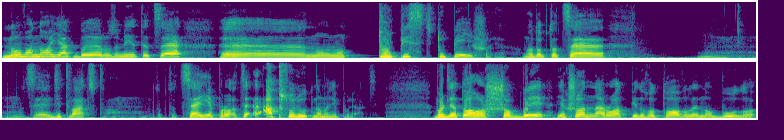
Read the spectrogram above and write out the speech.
ну воно, якби, розумієте, це е, ну, ну, тупість тупейша. Ну, тобто, це, ну, це дітватство. Тобто, це є про, це абсолютна маніпуляція. Бо для того, щоб, якщо народ підготовлено було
